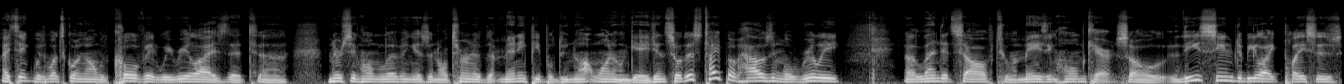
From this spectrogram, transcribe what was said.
I think with what's going on with COVID, we realize that uh, nursing home living is an alternative that many people do not want to engage in. So this type of housing will really uh, lend itself to amazing home care. So these seem to be like places,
